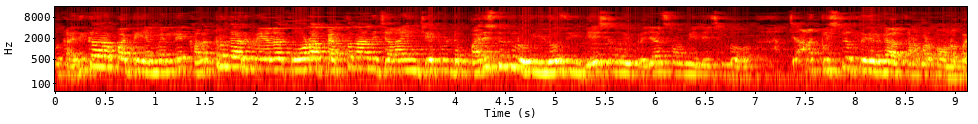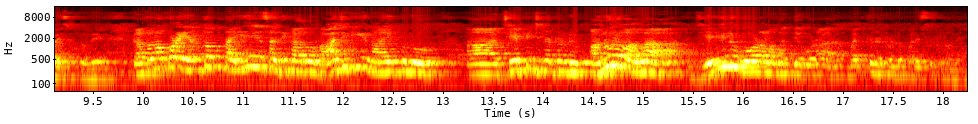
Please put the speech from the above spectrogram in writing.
ఒక అధికార పార్టీ ఎమ్మెల్యే కలెక్టర్ గారి మీద కూడా పెత్తనాన్ని చెలాయించేటువంటి పరిస్థితులు ఈ రోజు ఈ దేశంలో ఈ ప్రజాస్వామ్య దేశంలో చాలా క్లిష్ట క్లియర్గా కనబడతా ఉన్న పరిస్థితి ఉంది. గతంలో కూడా ఎంతో మంది ఐఏఎస్ అధికారులు రాజకీయ నాయకులు చేపించినటువంటి పనుల వల్ల జైలు గోడల మధ్య కూడా బతికినటువంటి పరిస్థితులు ఉన్నాయి.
